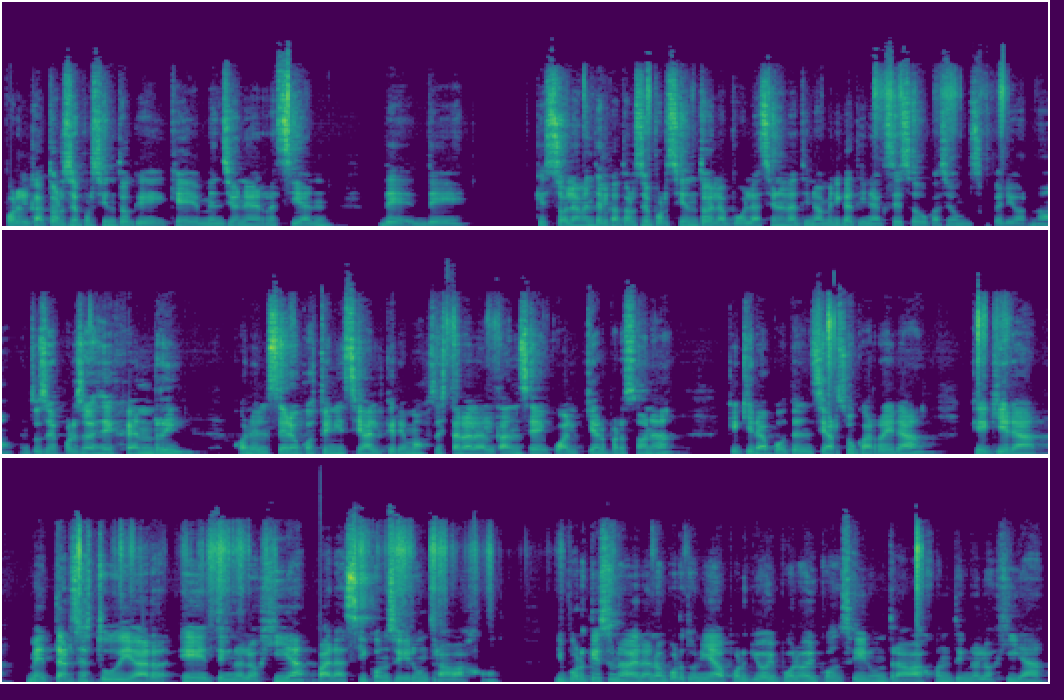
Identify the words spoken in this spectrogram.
por el 14% que, mencioné recién, de, que solamente el 14% de la población en Latinoamérica tiene acceso a educación superior, ¿no? Entonces, por eso desde Henry, con el cero costo inicial, queremos estar al alcance de cualquier persona que quiera potenciar su carrera, que quiera meterse a estudiar eh, tecnología para así conseguir un trabajo. ¿Y por qué es una gran oportunidad? Porque hoy por hoy conseguir un trabajo en tecnología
